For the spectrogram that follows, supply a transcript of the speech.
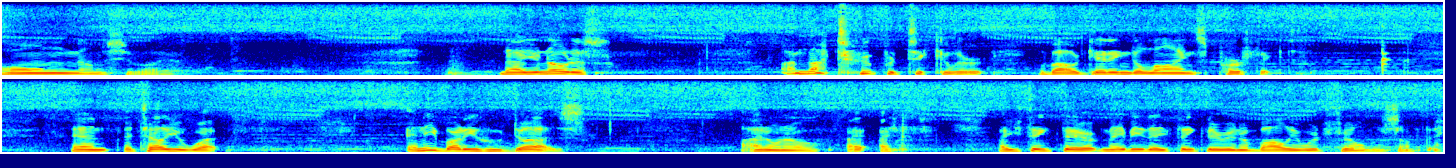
Om Namah Shivaya. Now you notice I'm not too particular about getting the lines perfect. And I tell you what, anybody who does, I don't know, I, I, I think they're, maybe they think they're in a Bollywood film or something.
